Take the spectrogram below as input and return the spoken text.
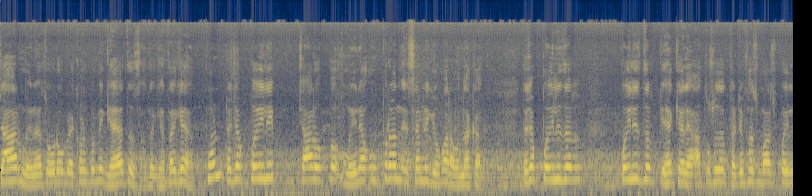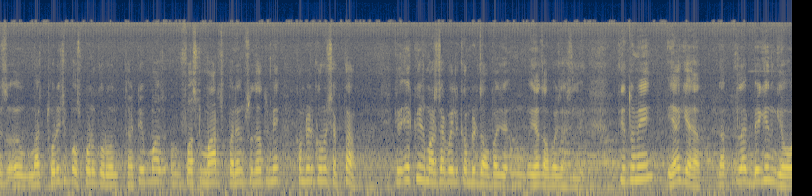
चार म्हयन्याचो ओडोप ऑफ अकावंट तुमी घेयातच आतां घेता घ्या. पूण तेच्या पयलीं चार उप म्हयन्या उपरांत एसेंब्ली घेवपाक रावनाकात तेच्या पयलीं जर पयलीं जर हें केलें आतां सुद्दां थर्टी फर्स्ट मार्च पयलीं मात थोडीशी पोस्टपोन करून थर्टी फर्स्ट मार्च पर्यंत सुद्दां तुमी कंप्लीट करूं शकता. कित्याक एकवीस मार्चा पयलीं कंप्लीट जावपाचें हें जावपाचें आसली ती तुमी हें घेयात जातल्या बेगीन घेव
